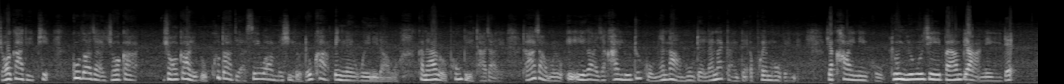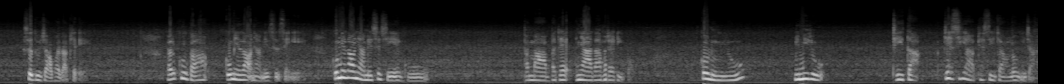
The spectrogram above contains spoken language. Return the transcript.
ယောဂတွေဖြစ်ကုသကြယောဂယောဂတွေကိုခုတတရားစေဝါမရှိလို့ဒုက္ခပင်လယ်ဝေနေတာကိုခင်ဗျားတို့ဖုံးပြထားကြတယ်ဒါကြောင့်မလို့အေအေကရခိုင်လူတုကိုမျက်နှာမူတဲ့လက်နက်ကင်တဲ့အဖွဲမဟုတ်ပဲနဲ့ရခိုင်နေကိုလူမျိုးကြီးပန်းပြနေတဲ့စစ်သူကြောင့်ဖွဲ့တာဖြစ်တယ်နောက်တစ်ခုကကိုမြင့်သောအညာမင်းစစ်စင်ရေးကိုမြင့်သောအညာမင်းစစ်စင်ရေးကို ဗမာဗတဲ့အညာသားဗတဲ့တွေပေါ့ကိုလူမျိုးမိမိတို့ဒေတာပျက်စီးရပျက်စီးကြောင်လုပ်နေကြတယ်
